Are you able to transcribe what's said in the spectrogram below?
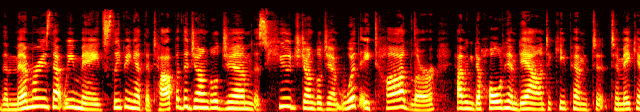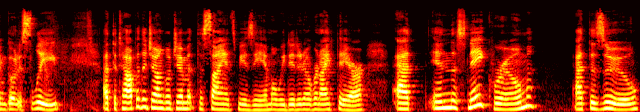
the memories that we made sleeping at the top of the jungle gym, this huge jungle gym, with a toddler having to hold him down to keep him to, to make him go to sleep. At the top of the jungle gym at the Science Museum when we did it overnight there, at in the snake room at the zoo,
